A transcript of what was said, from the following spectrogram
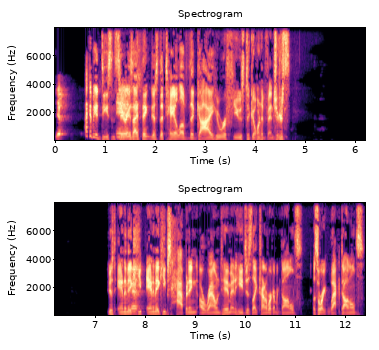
Yep. That could be a decent series, And- I think. Just the tale of the guy who refused to go on adventures. Just anime Yeah. keep anime keeps happening around him, and he just like trying to work at McDonald's. Oh, sorry, Whackdonald's.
